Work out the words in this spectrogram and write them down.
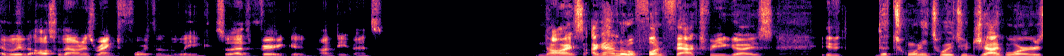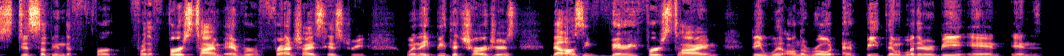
I believe also that one is ranked fourth in the league. So that's very good on defense. Nice. I got a little fun fact for you guys. It, the 2022 Jaguars did something the fir- for the first time ever in franchise history. When they beat the Chargers, that was the very first time they went on the road and beat them, whether it be in in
